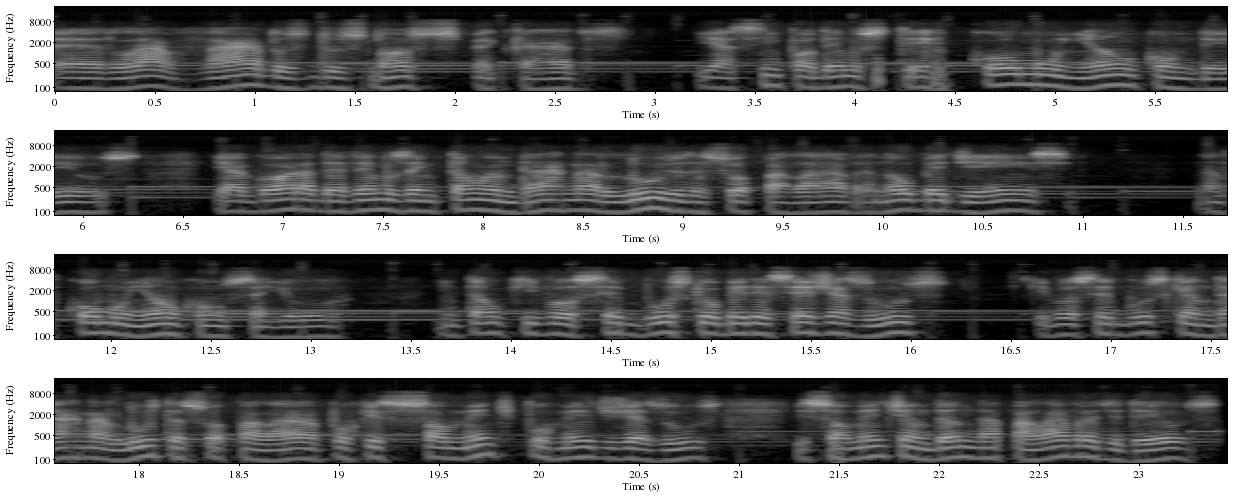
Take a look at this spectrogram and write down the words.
é, lavados dos nossos pecados e assim podemos ter comunhão com Deus. E agora devemos então andar na luz da Sua palavra, na obediência, na comunhão com o Senhor. Então, que você busque obedecer Jesus, que você busque andar na luz da Sua palavra, porque somente por meio de Jesus e somente andando na palavra de Deus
